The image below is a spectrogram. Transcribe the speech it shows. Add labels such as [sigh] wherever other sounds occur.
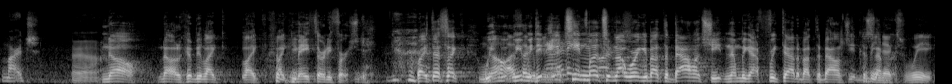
March. Yeah. No, no, it could be like like like May 31st. [laughs] right, that's like we, no, we, we did 18 months of not worrying about the balance sheet, and then we got freaked out about the balance sheet. It could be next week.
